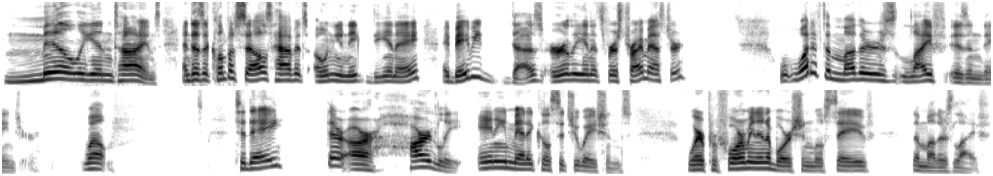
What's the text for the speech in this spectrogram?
million times. And does a clump of cells have its own unique DNA? A baby does early in its first trimester. What if the mother's life is in danger? Well, today, there are hardly any medical situations where performing an abortion will save the mother's life.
